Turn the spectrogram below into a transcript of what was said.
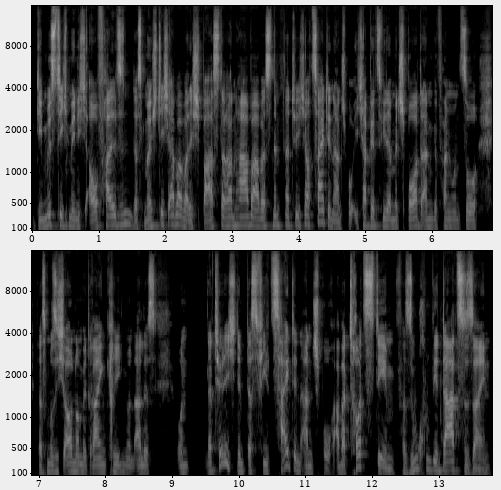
die müsste ich mir nicht aufhalsen, das möchte ich aber, weil ich Spaß daran habe, aber es nimmt natürlich auch Zeit in Anspruch. Ich habe jetzt wieder mit Sport angefangen und so, das muss ich auch noch mit reinkriegen und alles. Und natürlich nimmt das viel Zeit in Anspruch, aber trotzdem versuchen wir da zu sein.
